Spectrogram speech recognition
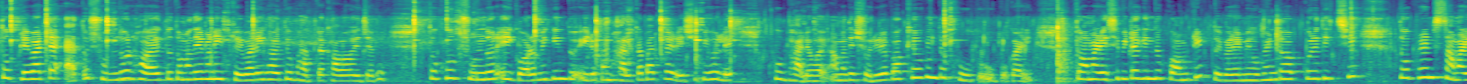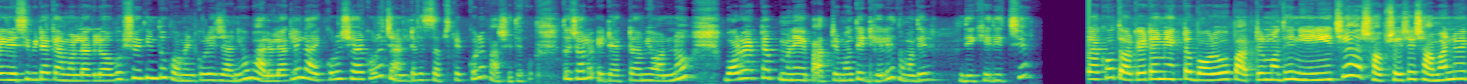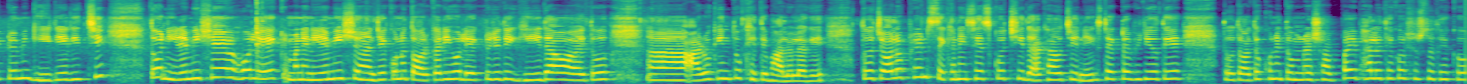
তো ফ্লেভারটা এত সুন্দর হয় তো তোমাদের মানে এই ফ্লেভারেই হয়তো ভাতটা খাওয়া হয়ে যাবে। তো খুব সুন্দর এই গরমে কিন্তু এইরকম হালকা পাতলা রেসিপি হলে খুব ভালো হয়। আমাদের শরীরের পক্ষেও কিন্তু খুব উপকারী। তো আমার রেসিপিটা কিন্তু কমপ্লিট তো এবারে আমি ওভেনটা অফ করে দিচ্ছি। তো ফ্রেন্ডস আমার এই রেসিপিটা কেমন লাগল অবশ্যই কিন্তু কমেন্ট করে জানিও। ভালো লাগলে লাইক করো শেয়ার করো চ্যানেলটাকে সাবস্ক্রাইব করে পাশে থেকো। তো চলো, এটা একটা আমি অন্য বড় মানে পাত্রের মধ্যে ঢেলে তোমাদের দেখিয়ে দিচ্ছি। দেখো, তরকারিটা আমি একটা বড় পাত্রের মধ্যে নিয়ে নিয়েছি আর সবশেষে সামান্য একটু আমি ঘি দিয়ে দিচ্ছি। তো নিরামিষে হলে মানে নিরামিষ যে কোনো তরকারি হলে একটু যদি ঘি দেওয়া হয় তো আরও কিন্তু খেতে ভালো লাগে। তো চলো ফ্রেন্ডস এখানেই শেষ করছি। দেখা হচ্ছে নেক্সট একটা ভিডিওতে। তো ততক্ষণে তোমরা সবাই ভালো থেকো, সুস্থ থেকো।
